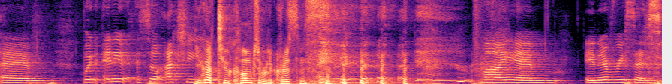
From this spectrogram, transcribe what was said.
um. But anyway, so actually, You got too comfortable at Christmas. my um in every sense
